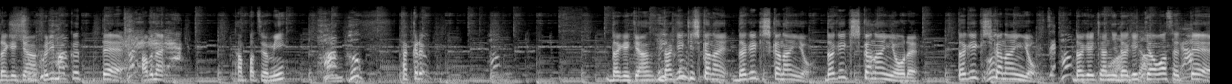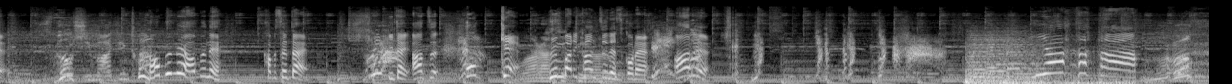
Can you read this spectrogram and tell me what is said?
打撃案振りまくって危ない。単発読み。タックル。打撃案打撃しかない。打撃しかないよ。打撃しかないよ俺。打撃しかないよ。打撃案に打撃合わせて危ねえ危ねえ。かぶせたい。痛い。圧オッケー。踏ん張り貫通ですこれ。ある。いやー。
